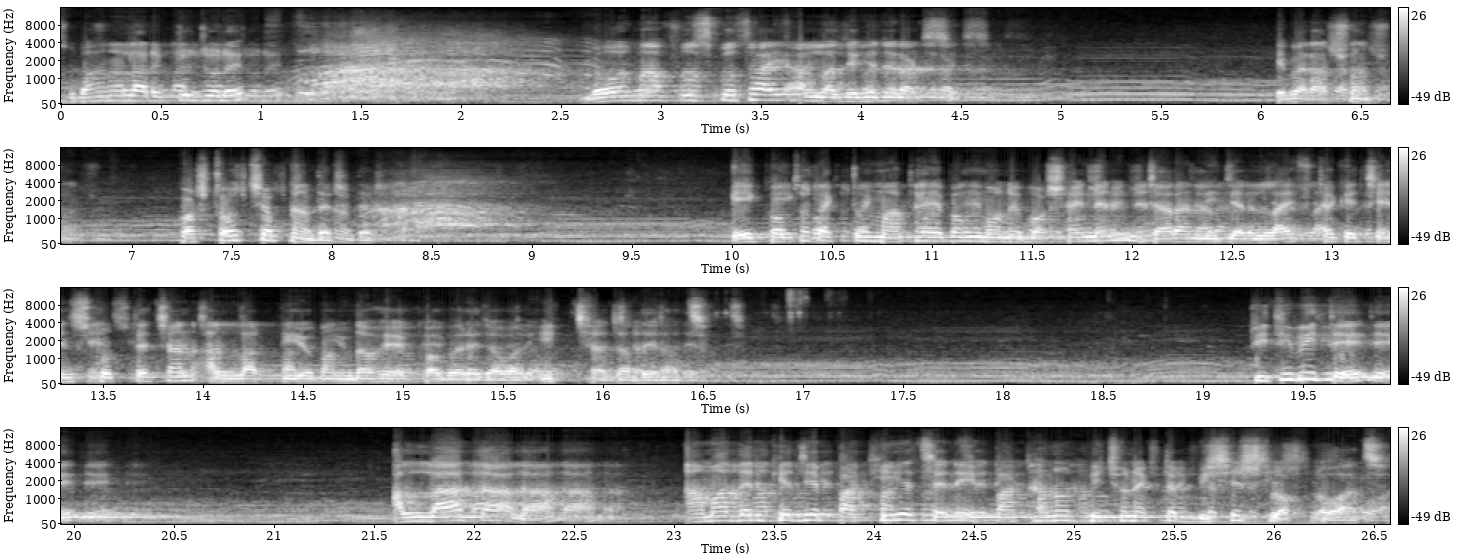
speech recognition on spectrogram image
সুবহানাল্লাহ একটু জোরে। লৌহে মাহফুজ কোথায়? আল্লাহ যেখানে রাখছে। এবার আসুন। কষ্ট হচ্ছে আপনাদের? এই কথাটা একটু মাথায় এবং মনে বসাই নেন, যারা নিজের লাইফটাকে চেঞ্জ করতে চান, আল্লাহর প্রিয় বান্দা হয়ে কবরে যাওয়ার ইচ্ছা যাদের আছে। পৃথিবীতে আল্লাহ তাআলা আমাদেরকে যে পাঠিয়েছেন, এই পাঠানোর পিছনে একটা বিশেষ লক্ষ্য আছে।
